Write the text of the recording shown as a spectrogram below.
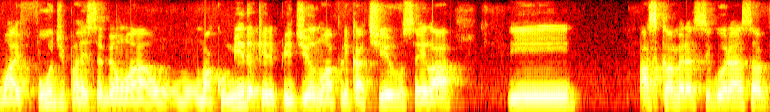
um iFood para receber uma, um- uma comida que ele pediu no aplicativo, sei lá, e as câmeras de segurança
